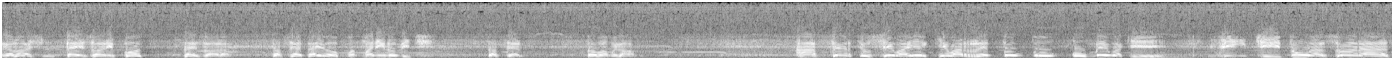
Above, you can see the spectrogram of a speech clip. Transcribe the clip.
Relógio? 10 horas em ponto, 10 horas. Tá certo aí, ô Maninovic? Tá certo. Então vamos lá. Acerte o seu aí que eu arredondo o meu aqui. 22 horas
